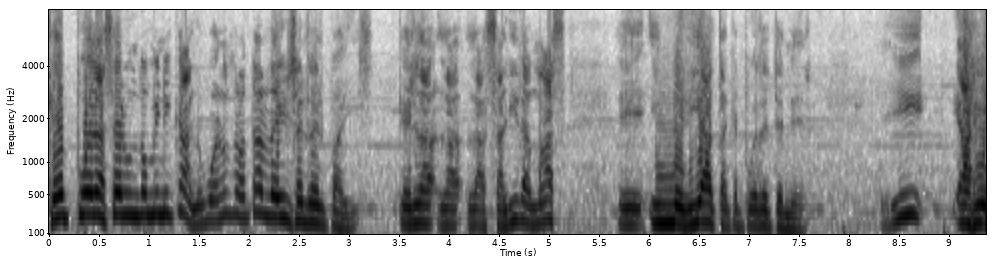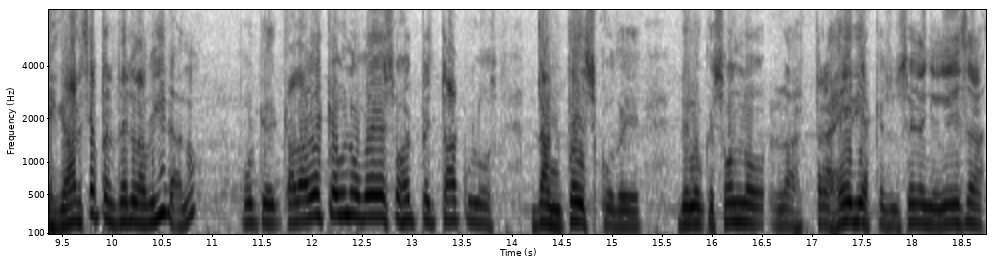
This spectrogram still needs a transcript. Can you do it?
¿Qué puede hacer un dominicano? Bueno, tratar de irse del país, que es la, salida más eh, inmediata que puede tener. Y arriesgarse a perder la vida, ¿no? Porque cada vez que uno ve esos espectáculos dantescos de, lo que son las tragedias que suceden en esas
